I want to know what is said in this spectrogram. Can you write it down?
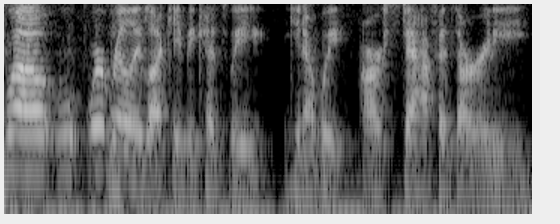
Well, we're really lucky because we, you know, we our staff is already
